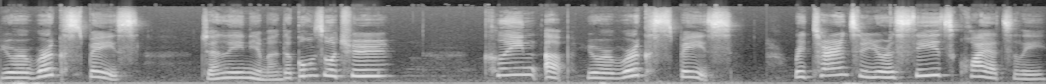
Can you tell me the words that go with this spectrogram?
your workspace. 整理你们的工作区。Clean up your workspace. Return to your seats quietly.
